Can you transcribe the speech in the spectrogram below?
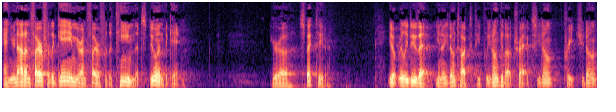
And you're not on fire for the game, you're on fire for the team that's doing the game. You're a spectator you don't really do that. You know, you don't talk to people, you don't give out tracts, you don't preach, you don't.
